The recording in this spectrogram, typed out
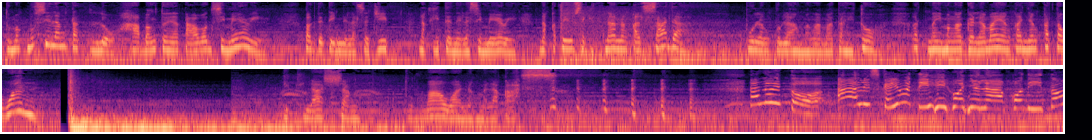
Tumakbo silang tatlo habang tinatawag si Mary. Pagdating nila sa jeep, nakita nila si Mary nakatayo sa gitna ng kalsada. Pulang-pula ang mga mata nito at may mga galamay ang kanyang katawan. Bigla siyang tumawa ng malakas. Ano ito? Aalis kayo at ihiwan niyo na ako dito?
